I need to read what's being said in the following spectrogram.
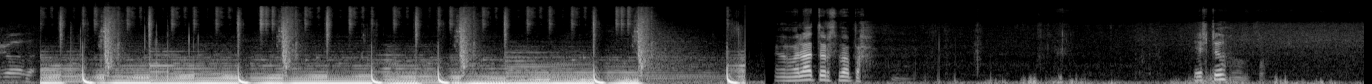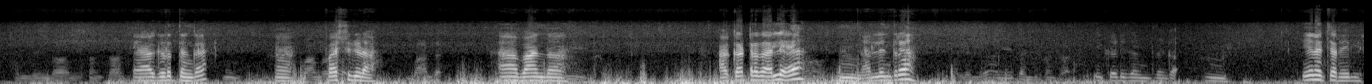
ಇರೋದು ಹೊಲ ತೋರಿಸ್ಬಾಪ ಎಷ್ಟು? ಯಾವ ಗಿಡದ ತಂಗ ಹಾಂ ಫಸ್ಟ್ ಗಿಡ? ಹಾಂ ಬಾಂಧ ಆ ಕಟ್ಟದ ಅಲ್ಲಿ? ಹ್ಞೂ ಅಲ್ಲಿಂದ್ರ? ಈ ಕಡೆ ತನಕ. ಹ್ಞೂ ಏನು ಹಚ್ಚಾರ ಇಲ್ಲಿ?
